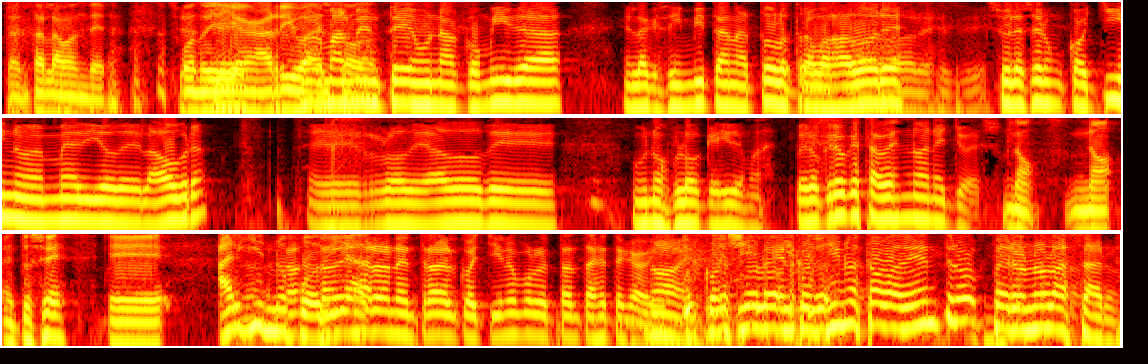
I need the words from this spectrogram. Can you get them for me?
plantar la bandera. O sea, cuando se- llegan arriba. Normalmente una comida en la que se invitan a todos los trabajadores. trabajadores, sí. Suele ser un cochino en medio de la obra, eh, rodeado de unos bloques y demás. Pero creo que esta vez no han hecho eso. No, no. Entonces, eh, alguien no, podía. dejaron entrar el cochino porque tanta gente que había. No, el cochino, el cochino estaba dentro, pero no lo asaron.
